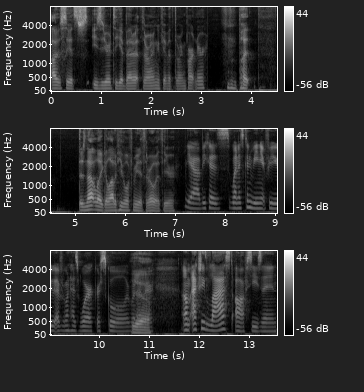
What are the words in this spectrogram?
obviously, it's easier to get better at throwing if you have a throwing partner. but there's not like a lot of people for me to throw with here. Yeah, because when it's convenient for you, everyone has work or school or whatever. Yeah. whatever. Um, actually, last off season,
